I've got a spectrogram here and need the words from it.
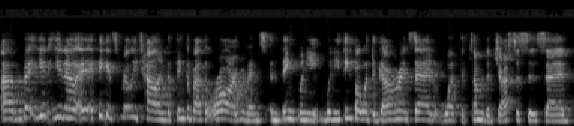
Um, but you, you know, I, I, think it's really telling to think about the oral arguments and think when you when you think about what the government said, what the, some of the justices said,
